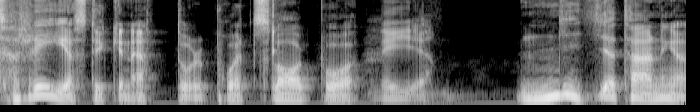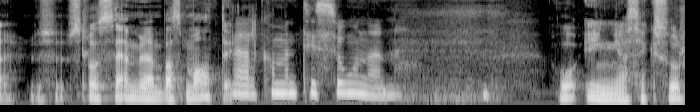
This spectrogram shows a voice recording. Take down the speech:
tre stycken ettor på ett slag på Nio. nio tärningar. Du slår sämre än Basmati. Välkommen till zonen. Och inga sexor.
